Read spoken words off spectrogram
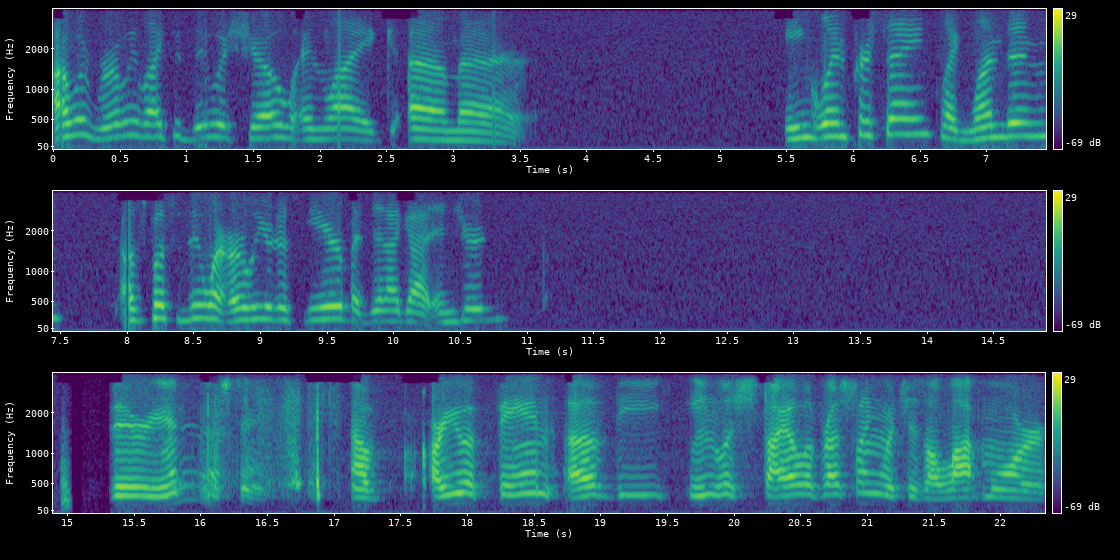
I would really like to do a show in like um uh England per se, like London. I was supposed to do one earlier this year, but then I got injured. Very interesting. Now, are you a fan of the English style of wrestling, which is a lot more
